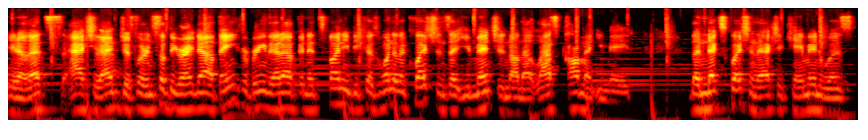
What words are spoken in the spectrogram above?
you know that's actually i've just learned something right now thank you for bringing that up and it's funny because one of the questions that you mentioned on that last comment you made the next question that actually came in was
